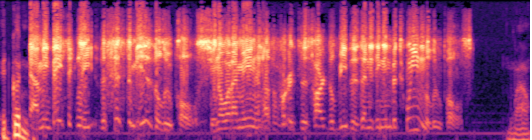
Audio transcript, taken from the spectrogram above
It couldn't. Yeah, I mean, basically, the system is the loopholes. You know what I mean? In other words, it's hard to believe there's anything in between the loopholes. Wow.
